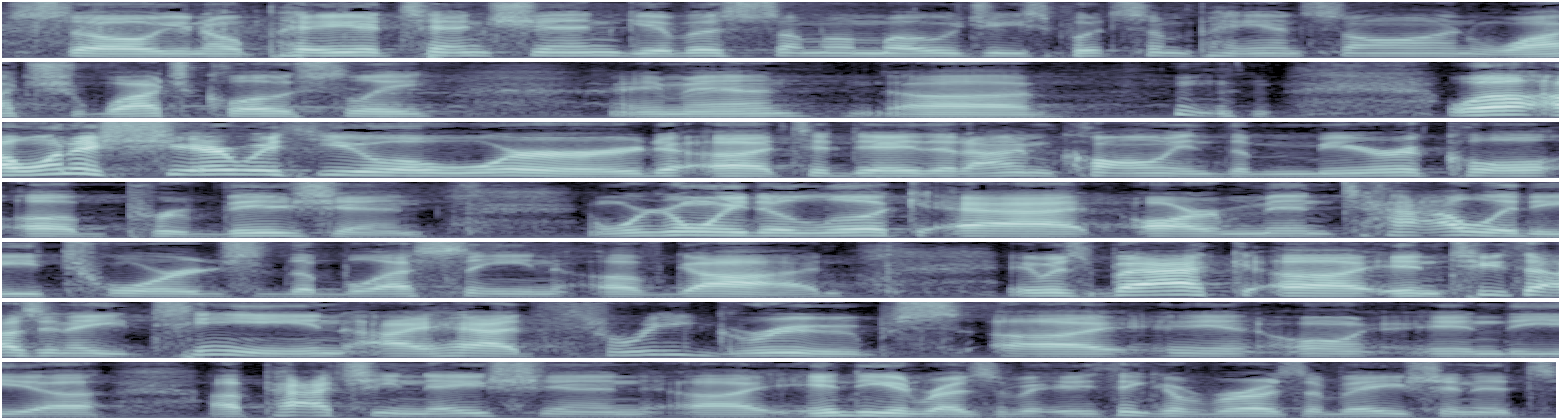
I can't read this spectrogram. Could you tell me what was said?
So you know pay attention give us some emojis put some pants on watch watch closely. Amen. Uh, well, I want to share with you a word uh, today that I'm calling the miracle of provision. And we're going to look at our mentality towards the blessing of God. It was back uh, in 2018, I had three groups uh, in, in the uh, Apache Nation uh, Indian reservation. You think of reservation, it's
